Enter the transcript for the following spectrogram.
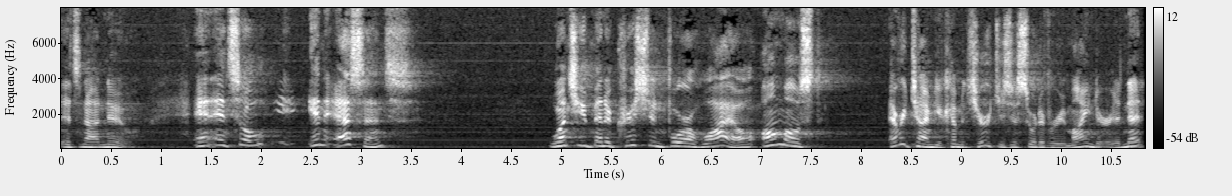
it's not new. And, and so, in essence, once you've been a Christian for a while, almost every time you come to church is just sort of a reminder, isn't it?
